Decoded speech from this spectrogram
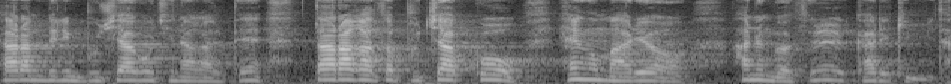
사람들이 무시하고 지나갈 때 따라가서 붙잡고 행음하려 하는 것을 가리킵니다.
